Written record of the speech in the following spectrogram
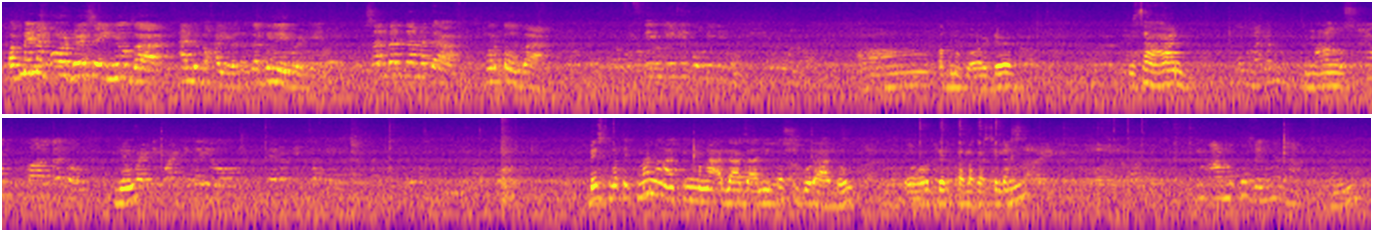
Pag may nag-order sa inyo, ga, ano ba kayo? Nag-deliver din? Saan banda, madam? Portoga. 15 kg po minimum. Ah, pag mag-order. Isahan. Oh, marami. Mm. Mga gusto nyo mag, ano, party-party kayo, meron din kami. Best matikman ang aking mga alagaan nito, sigurado. Order talaga sila. Yung amo ko, ganyan ah. Hmm.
